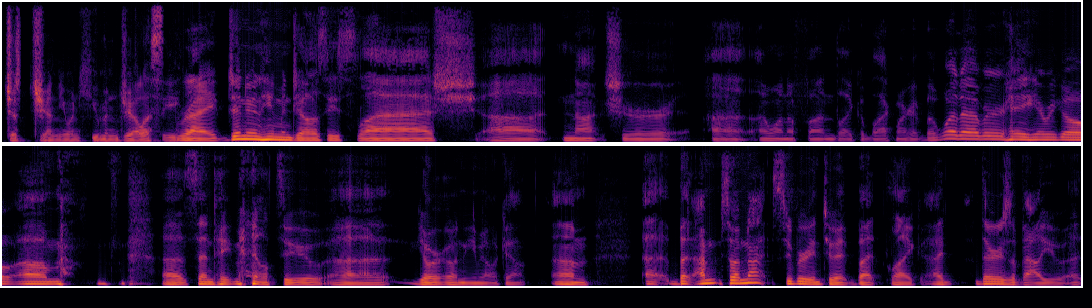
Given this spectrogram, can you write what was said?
just genuine human jealousy. Right. Genuine human jealousy slash uh not sure uh i want to fund like a black market but whatever. Hey here we go. Um uh send hate mail to uh your own email account. Um uh, but I'm so I'm not super into it, but like I there is a value. Uh,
